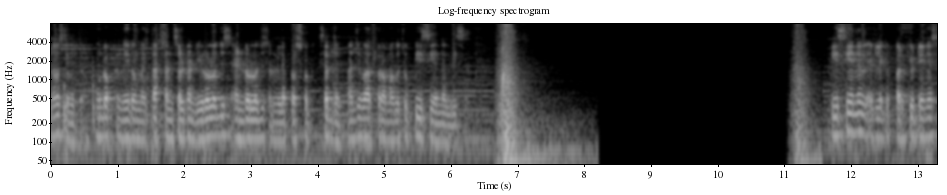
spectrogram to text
નમસ્તે મિત્રો, હું doctor Nirav Mehta, consultant urologist, andrologist અને લેપ્રોસ્કોપિક સર્જન. આજે વાત કરવા માંગુ છું પીસીએનએલ વિશે. પીસીએનએલ એટલે કે પરક્યુટેનિયસ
